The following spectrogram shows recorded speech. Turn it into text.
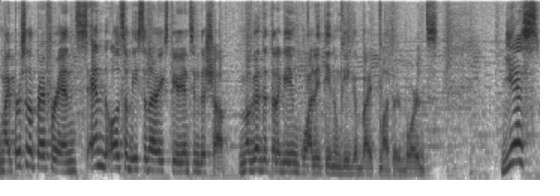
my personal preference and also based on our experience in the shop, maganda talaga yung quality ng Gigabyte motherboards. Yes,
